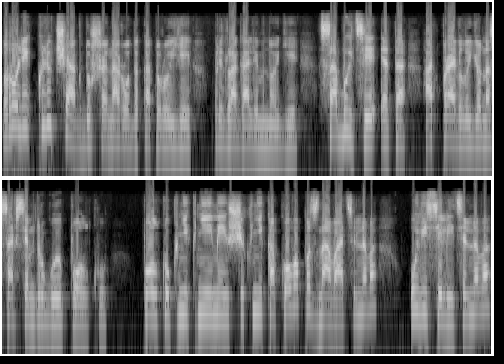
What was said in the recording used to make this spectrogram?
роли ключа к душе народа, которую ей предлагали многие. Событие это отправило ее на совсем другую полку, полку книг, не имеющих никакого познавательного, увеселительного,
